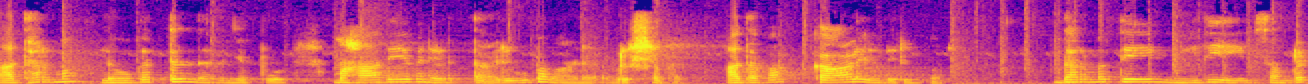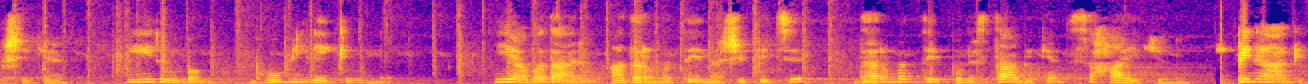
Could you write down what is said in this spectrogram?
അധർമ്മം ലോകത്തിൽ നിറഞ്ഞപ്പോൾ മഹാദേവൻ എടുത്ത രൂപമാണ് വൃഷഭം അഥവാ കാളയുടെ രൂപം. ധർമ്മത്തെയും നീതിയെയും സംരക്ഷിക്കാൻ ഈ രൂപം ഭൂമിയിലേക്ക് വന്നു. ഈ അവതാരം അധർമ്മത്തെ നശിപ്പിച്ച് ധർമ്മത്തെ പുനഃസ്ഥാപിക്കാൻ സഹായിക്കുന്നു. പിനാകിൻ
